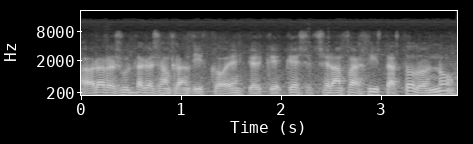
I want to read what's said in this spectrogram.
Ahora resulta que San Francisco, ¿eh? Que, que- que serán fascistas todos, ¿no?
